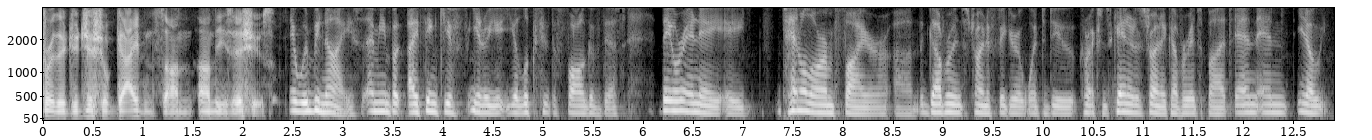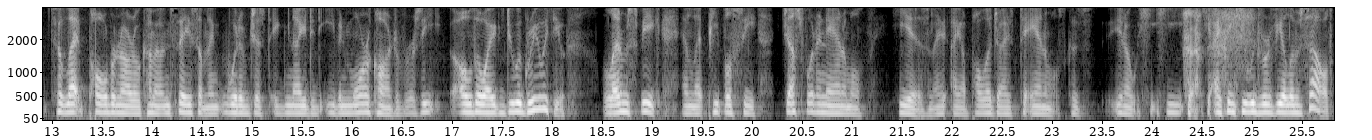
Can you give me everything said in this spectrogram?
further judicial guidance on on these issues. It would be nice. I mean, but I think if you know you, you look through the fog of this, they were in a, a 10 alarm fire. Uh, the government's trying to figure out what to do. Corrections Canada's trying to cover its butt. And, and, you know, to let Paul Bernardo come out and say something would have just ignited even more controversy. Although I do agree with you. Let him speak and let people see just what an animal he is. And I, I apologize to animals because, you know, he, he, I think he would reveal himself.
